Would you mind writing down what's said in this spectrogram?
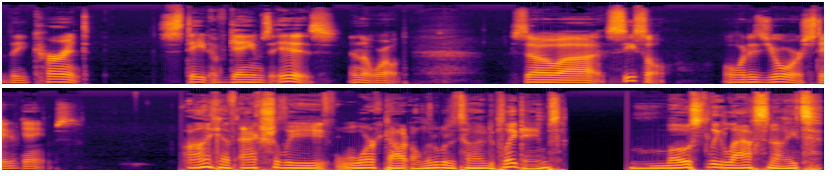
the current state of games is in the world. So, uh, Cecil, what is your state of games? I have actually worked out a little bit of time to play games, mostly last night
